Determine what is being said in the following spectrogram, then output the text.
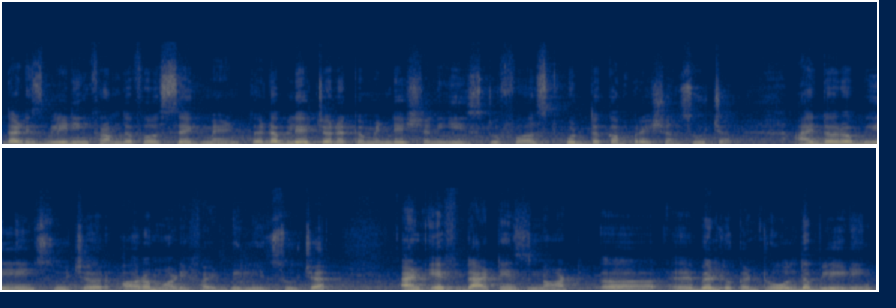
that is bleeding from the first segment. The WHO recommendation is to first put the compression suture, either a B-Lynch suture or a modified B-Lynch suture. And if that is not uh, able to control the bleeding,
